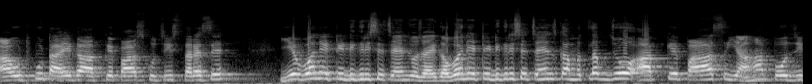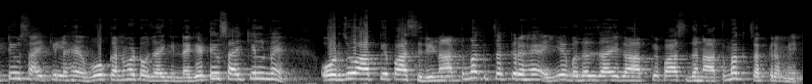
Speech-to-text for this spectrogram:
आउटपुट आएगा आपके पास कुछ इस तरह से। ये 180 डिग्री से चेंज हो जाएगा। 180 डिग्री से चेंज का मतलब जो आपके पास यहाँ पॉजिटिव साइकिल है, वो कन्वर्ट हो जाएगी नेगेटिव साइकिल में। और जो आपके पास ऋणात्मक चक्र है, ये बदल जाएगा आपके पास धनात्मक चक्र में।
